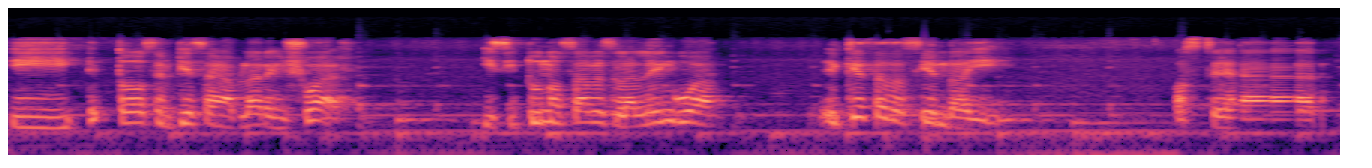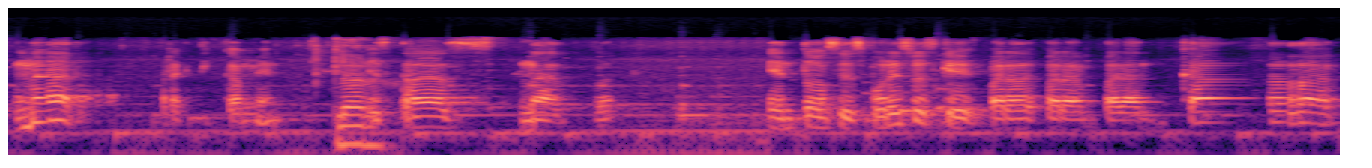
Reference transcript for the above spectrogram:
y todos empiezan a hablar en shuar. Y si tú no sabes la lengua, ¿qué estás haciendo ahí? O sea, nada prácticamente. Claro. Estás nada. Entonces, por eso es que para, para, para cada,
